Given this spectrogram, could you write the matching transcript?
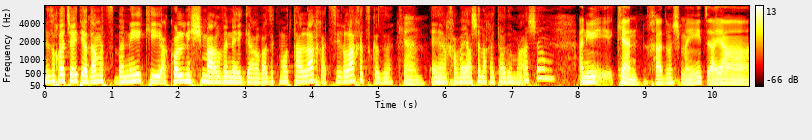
אני זוכרת שהייתי אדם עצבני, כי הכל נשמר ונאגר, ואז זה כמו תא לחץ, סיר לחץ כזה. כן. Uh, החוויה שלך הייתה דומה שם? אני, כן, חד משמעית. זה היה,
